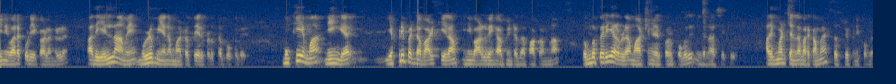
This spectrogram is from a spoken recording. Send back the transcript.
இனி வரக்கூடிய காலங்கள்ல அது எல்லாமே முழுமையான மாற்றத்தை ஏற்படுத்த போகுது. முக்கியமா நீங்க எப்படிப்பட்ட வாழ்க்கையெல்லாம் இனி வாழ்வீங்க அப்படின்றத பார்க்கணும்னா ரொம்ப பெரிய அளவில் மாற்றங்கள் ஏற்பட போகுது மிதுன ராசிக்கு. அதுக்கு முன்னாடி சேனலை மறக்காம சப்ஸ்கிரைப் பண்ணிக்கோங்க.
